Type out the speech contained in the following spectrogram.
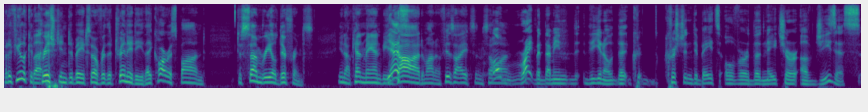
but if you look at but- Christian debates over the Trinity, they correspond to some real difference. You know, can man be Yes. a god, monophysites, and so Well, on? right, but I mean, the, the, you know, the Christian debates over the nature of Jesus,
